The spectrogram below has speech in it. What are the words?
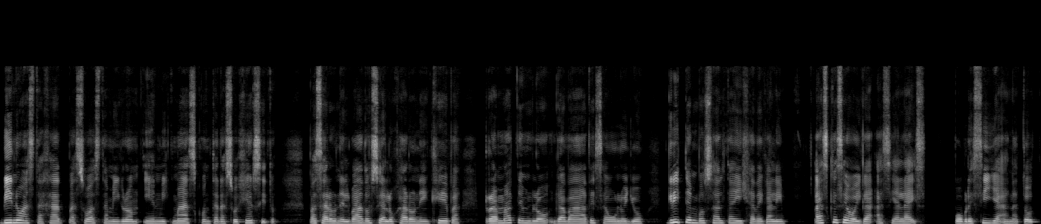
Vino hasta Had, pasó hasta Migrón, y en Micmas contará su ejército. Pasaron el vado, se alojaron en Jeba, Ramá tembló, Gabaa de Saúl oyó, grita en voz alta, hija de Galim, haz que se oiga hacia Lais, pobrecilla Anatot.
